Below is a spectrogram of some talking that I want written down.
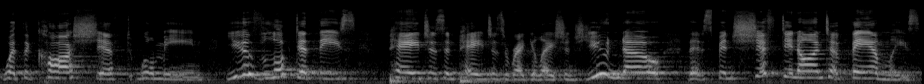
what the cost shift will mean. You've looked at these pages and pages of regulations. You know that it's been shifting onto families.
